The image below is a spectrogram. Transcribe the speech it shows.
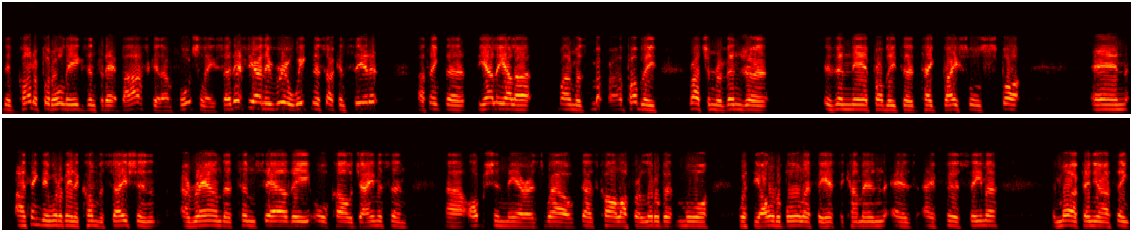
they've kind of put all the eggs into that basket, unfortunately. So that's the only real weakness I can see at it. I think the the other one was uh, probably Rachin Ravindra is in there probably to take Bracewell's spot. And I think there would have been a conversation around the Tim Southee or Kyle Jamieson uh, option there as well. Does Kyle offer a little bit more with the older ball if he has to come in as a first seamer? In my opinion, I think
